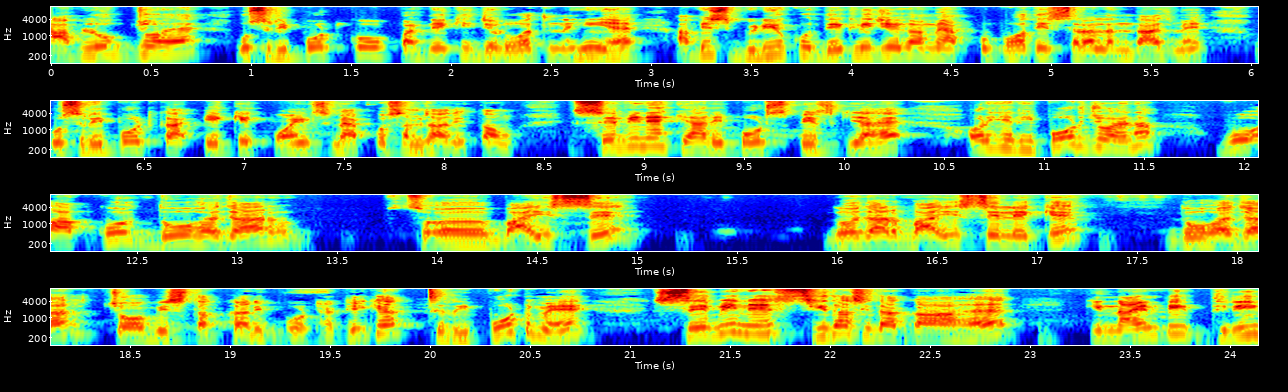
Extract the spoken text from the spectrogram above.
आप लोग जो है, उस रिपोर्ट को पढ़ने की ज़रूरत नहीं है। आप इस वीडियो को देख लीजिएगा, मैं आपको बहुत ही सरल अंदाज में उस रिपोर्ट का एक एक पॉइंट्स मैं आपको समझा देता हूँ। सेबी ने क्या रिपोर्ट्स पेश किया है? और ये रिपोर्ट जो है ना, वो आपको 2022 से 2022 से लेके 2024 तक का रिपोर्ट है, ठीक है? इस रिपोर्ट में सेबी ने सीधा सीधा कहा है कि 93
